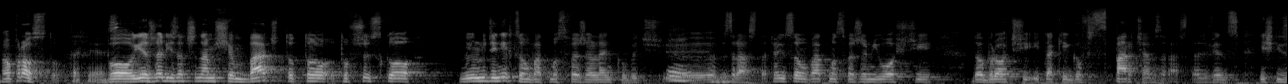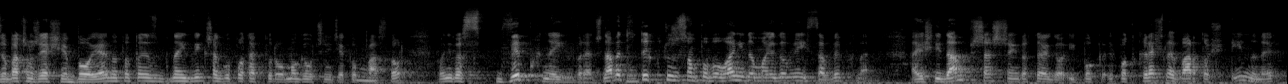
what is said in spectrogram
Po prostu. Tak jest. Bo jeżeli zaczynam się bać, to to, to wszystko. Ludzie nie chcą w atmosferze lęku być, e, wzrastać. Oni chcą w atmosferze miłości, dobroci i takiego wsparcia wzrastać. Więc jeśli zobaczą, że ja się boję, no to to jest największa głupota, którą mogę uczynić jako pastor, ponieważ wypchnę ich wręcz. Nawet tych, którzy są powołani do mojego miejsca, wypchnę. A jeśli dam przestrzeń do tego i podkreślę wartość innych,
